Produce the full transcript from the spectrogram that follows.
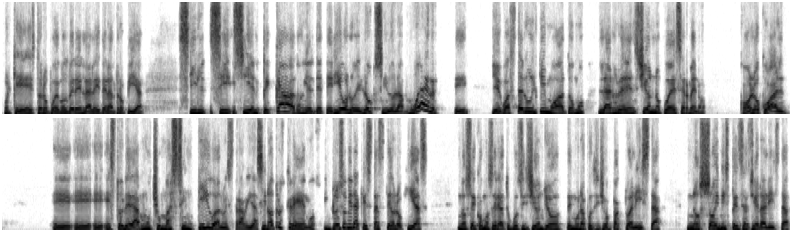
porque esto lo podemos ver en la ley de la entropía, si, si, si el pecado y el deterioro, el óxido, la muerte llegó hasta el último átomo, la redención no puede ser menor. Con lo cual, eh, eh, eh, esto le da mucho más sentido a nuestra vida. Si nosotros creemos, incluso mira que estas teologías, no sé cómo será tu posición, yo tengo una posición pactualista, no soy dispensacionalista,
